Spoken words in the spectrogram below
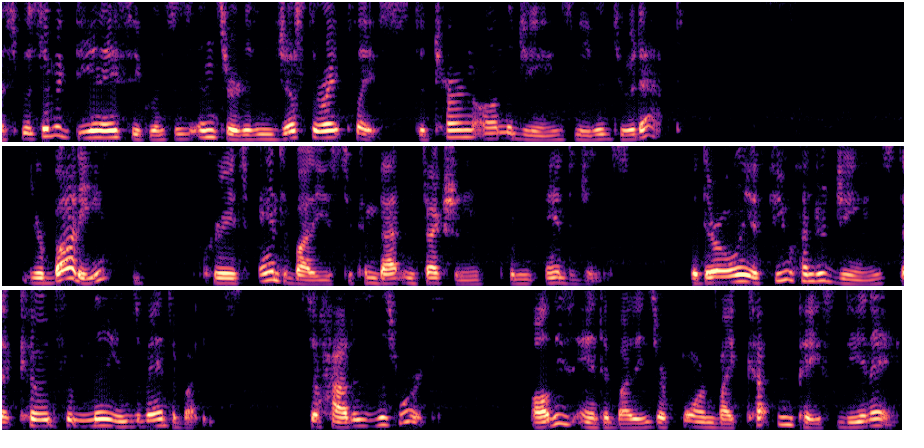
a specific DNA sequence is inserted in just the right place to turn on the genes needed to adapt. Your body creates antibodies to combat infection from antigens, but there are only a few hundred genes that code for millions of antibodies. So how does this work? All these antibodies are formed by cut and paste DNA.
